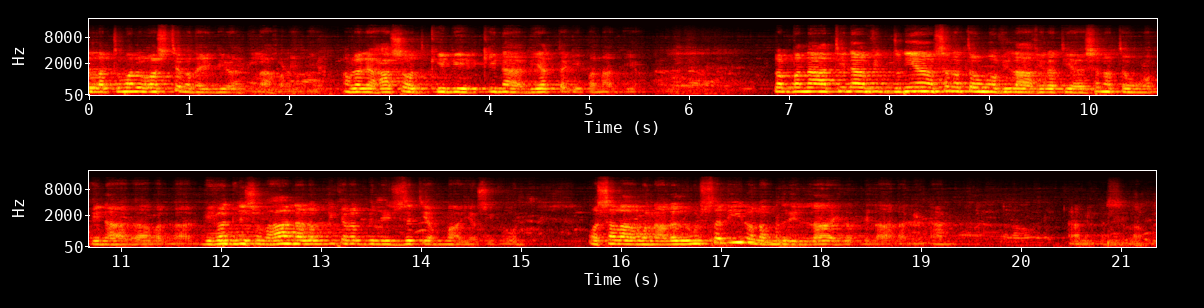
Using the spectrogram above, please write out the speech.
আল্লাহ তোমার ওয়াস্তে বানাই দিও আল্লাহ করে দিও আমরা হাসদ কিবির কিনা রিয়াত্তা কি পানা দিও ربنا آتنا في الدنيا حسنة وفي الآخرة حسنة وقنا عذاب النار بفضل سبحان ربك رب العزة عما يصفون وسلام على المرسلين والحمد لله رب العالمين آمين آمين السلام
